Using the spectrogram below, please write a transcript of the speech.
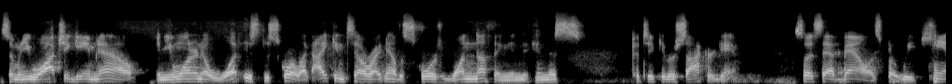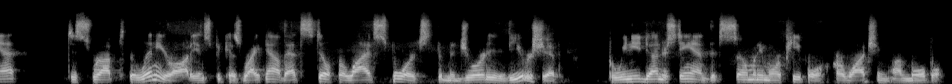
So when you watch a game now and you want to know what is the score, like I can tell right now the score is one nothing in, in this particular soccer game. So it's that balance, but we can't disrupt the linear audience because right now that's still for live sports the majority of the viewership. But we need to understand that so many more people are watching on mobile.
